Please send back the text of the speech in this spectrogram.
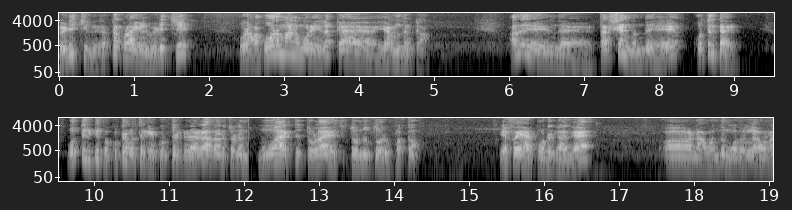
வெடிச்சு இரத்த குழாய்கள் வெடித்து ஒரு அகோரமான முறையில் க இறந்துருக்கான். அது இந்த தர்ஷன் வந்து ஒத்துக்கிட்டாரு. ஒத்துக்கிட்டு இப்போ குற்றப்பத்திரிக்கை கொடுத்துருக்கிறாரு. அதான் நான் சொன்னேன் மூவாயிரத்து தொள்ளாயிரத்து தொண்ணூத்தோரு பக்கம் எஃப்ஐஆர் போட்டிருக்காங்க. நான் வந்து முதல்ல அவனை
